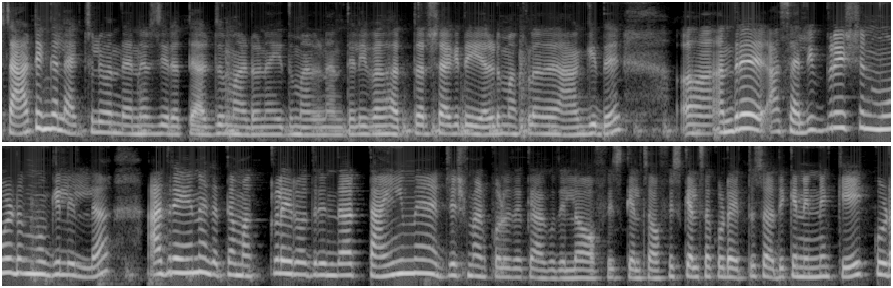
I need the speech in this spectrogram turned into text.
ಸ್ಟಾರ್ಟಿಂಗಲ್ಲಿ ಆ್ಯಕ್ಚುಲಿ ಒಂದು ಎನರ್ಜಿ ಇರುತ್ತೆ. ಅದು ಮಾಡೋಣ, ಇದು ಮಾಡೋಣ ಅಂತೇಳಿ. ಇವಾಗ ಹತ್ತು ವರ್ಷ ಆಗಿದೆ, ಎರಡು ಮಕ್ಕಳು ಆಗಿದೆ. ಅಂದರೆ ಆ ಸೆಲಿಬ್ರೇಷನ್ ಮೂಡ್ ಮುಗಿಲಿಲ್ಲ. ಆದರೆ ಏನಾಗುತ್ತೆ ಮಕ್ಕಳು ಇರೋದ್ರಿಂದ ಟೈಮೇ ಅಡ್ಜಸ್ಟ್ ಮಾಡ್ಕೊಳ್ಳೋದಕ್ಕೆ ಆಗೋದಿಲ್ಲ. ಆಫೀಸ್ ಕೆಲಸ ಆಫೀಸ್ ಕೆಲಸ ಕೂಡ ಇತ್ತು. ಸೊ ಅದಕ್ಕೆ ನಿನ್ನೆ ಕೇಕ್ ಕೂಡ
